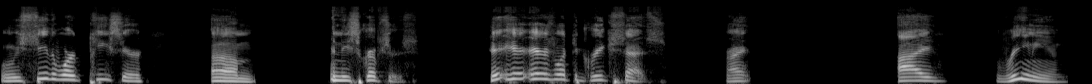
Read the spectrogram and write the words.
when we see the word peace here um, in these scriptures, here, here's what the Greek says, right? Irenian,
